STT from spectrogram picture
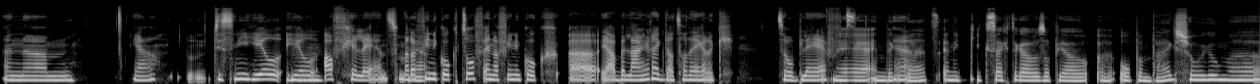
een ja, het is niet heel, heel Mhm. afgeleid. Maar dat Ja. vind ik ook tof en dat vind ik ook eh, ja, belangrijk dat dat eigenlijk zo blijft. Ja, ja inderdaad. En ik, ik zag trouwens op jouw eh, openbaar showroom eh,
